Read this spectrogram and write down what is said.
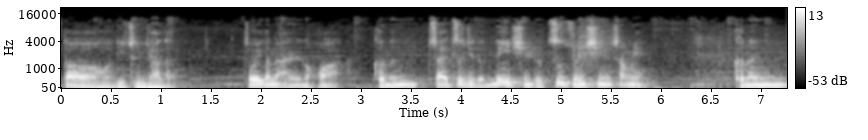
到李珍家的。作为一个男人的话，可能在自己的内心的自尊心上面，可能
